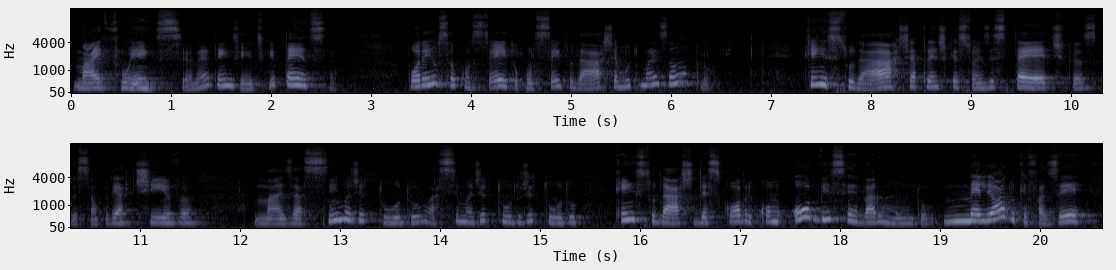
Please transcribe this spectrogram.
má influência, né? Tem gente que pensa. Porém, o seu conceito, o conceito da arte é muito mais amplo. Quem estuda arte aprende questões estéticas, expressão criativa, mas acima de tudo, acima de tudo, de tudo, quem estuda arte descobre como observar o mundo. Melhor do que fazer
